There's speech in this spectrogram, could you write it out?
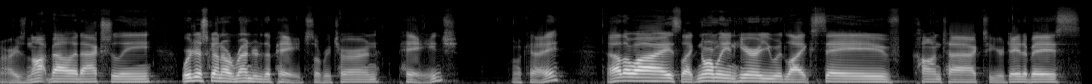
or is not valid actually. We're just going to render the page. So return page. Okay. Otherwise, like normally in here, you would like save contact to your database.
